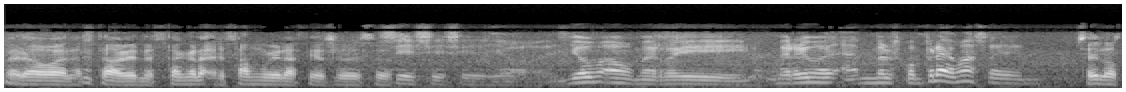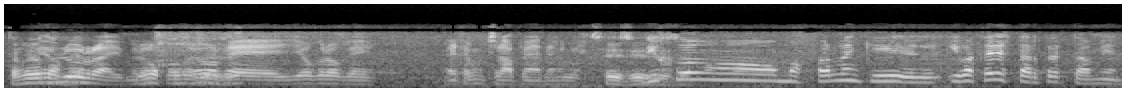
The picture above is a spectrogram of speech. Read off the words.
Pero bueno, está bien, están, están muy graciosos esos. Sí, sí, sí. Yo, yo vamos, me reí, me reí, me los compré además en, Sí, los tengo yo en. Blu-ray. Me los compré sí. porque yo creo que merece mucho la pena tenerlos. Sí, sí, sí, Dijo McFarlane que iba a hacer Star Trek también,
